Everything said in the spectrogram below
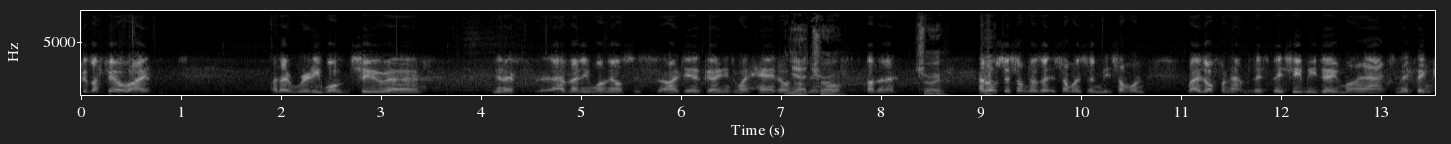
because I, feel like I don't really want to, uh, you know, have anyone else's ideas going into my head or Yeah, something. true. Or, I don't know. True. And also, sometimes someone someone. Well, as often happens, they, they see me doing my act and they think,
